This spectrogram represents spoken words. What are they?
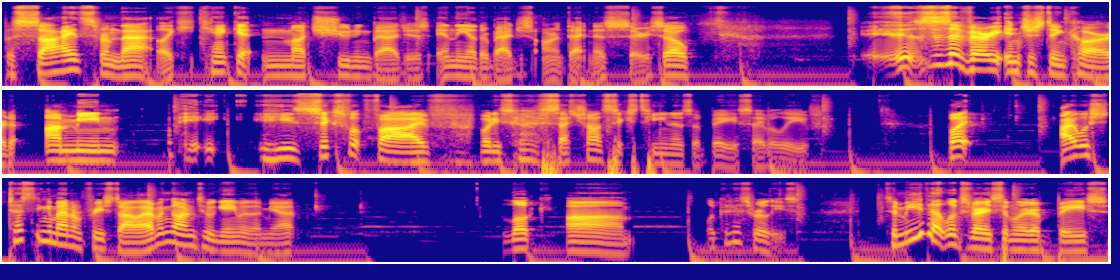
besides from that, like he can't get much shooting badges, and the other badges aren't that necessary. So this is a very interesting card. I mean, he, he's six foot five, but he's got a set shot 16 as a base, I believe. But I was testing him out on freestyle. I haven't gotten into a game with him yet. Look, um, look at his release. To me, that looks very similar to base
